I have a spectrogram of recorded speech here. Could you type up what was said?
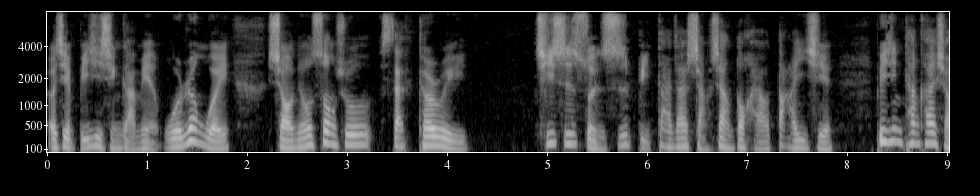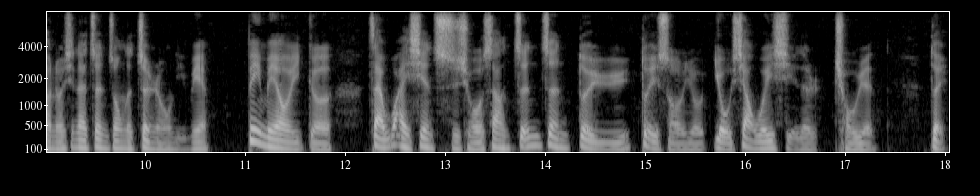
而且比起情感面，我认为小牛送出 Seth Curry，其实损失比大家想象都还要大一些。毕竟摊开小牛现在正中的阵容里面，并没有一个在外线持球上真正对于对手有有效威胁的球员。对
